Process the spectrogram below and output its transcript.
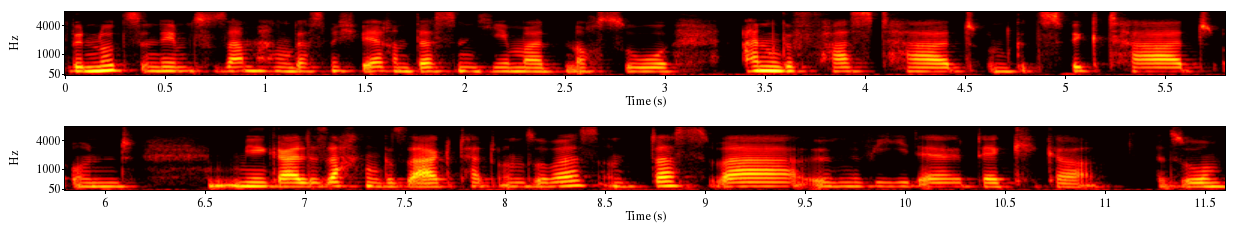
benutzt in dem Zusammenhang, dass mich währenddessen jemand noch so angefasst hat und gezwickt hat und mir geile Sachen gesagt hat und sowas. Und das war irgendwie der, der Kicker. Also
